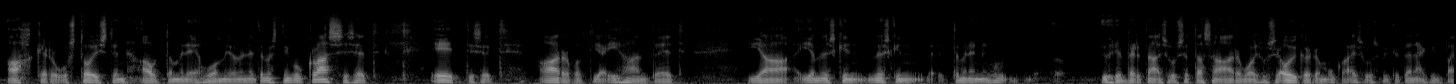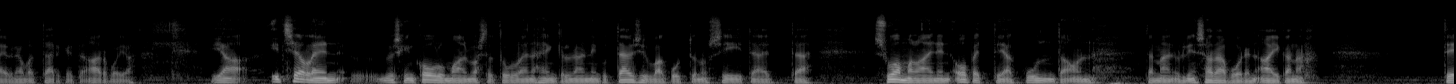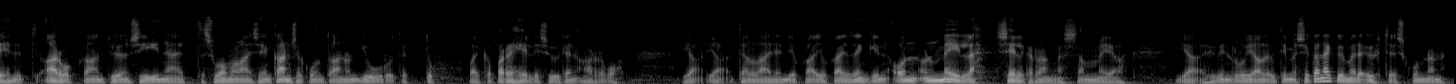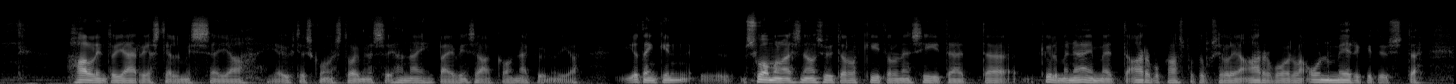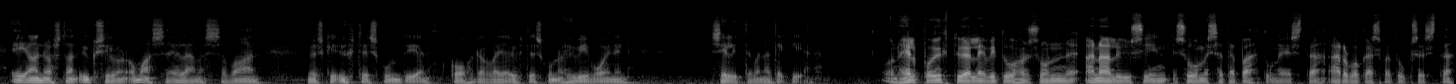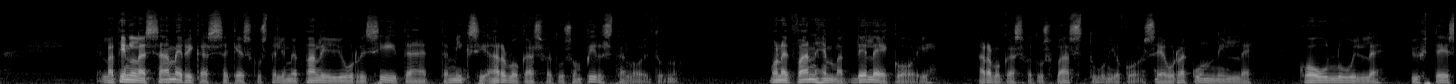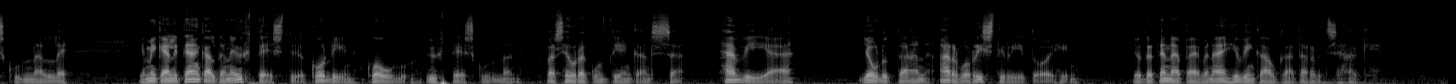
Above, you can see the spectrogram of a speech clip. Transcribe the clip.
ahkeruus, toisten auttaminen ja huomioiminen, tämmöiset niin klassiset eettiset arvot ja ihanteet ja, ja myöskin, myöskin tämmöinen niin kuin yhdenvertaisuus ja tasa-arvoisuus ja oikeudenmukaisuus, mitkä tänäkin päivänä ovat tärkeitä arvoja. Ja itse olen myöskin koulumaailmasta tulleena henkilönä niin kuin täysin vakuuttunut siitä, että suomalainen opettajakunta on tämän yli sadan vuoden aikana tehnyt arvokkaan työn siinä, että suomalaiseen kansakuntaan on juurutettu vaikkapa rehellisyyden arvo ja, ja tällainen, joka, joka jotenkin on, on meillä selkärangassamme ja, ja hyvin lujalle ytimessä, joka näkyy meidän yhteiskunnan hallintojärjestelmissä ja, ja yhteiskunnallisessa toiminnassa ihan näihin päiviin saakka on näkynyt. Ja jotenkin suomalaisena on syytä olla kiitollinen siitä, että kyllä me näemme, että arvokasvatuksella ja arvoilla on merkitystä, ei ainoastaan yksilön omassa elämässä, vaan myöskin yhteiskuntien kohdalla ja yhteiskunnan hyvinvoinnin selittävänä tekijänä. On helppo yhtyä, Levi, tuohon sun analyysiin Suomessa tapahtuneesta arvokasvatuksesta. Latinalaisessa Amerikassa keskustelimme paljon juuri siitä, että miksi arvokasvatus on pirstaloitunut. Monet vanhemmat delegoi arvokasvatusvastuun joko seurakunnille, kouluille, yhteiskunnalle. Ja mikäli tämän kaltainen yhteistyö kodin, koulun, yhteiskunnan, jopa seurakuntien kanssa häviää, joudutaan arvoristiriitoihin, joita tänä päivänä ei hyvin kaukaa tarvitse hakea.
